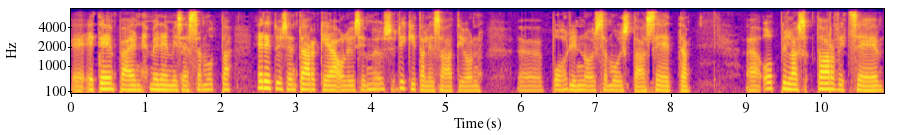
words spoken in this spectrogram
e, eteenpäin menemisessä, mutta erityisen tärkeää olisi myös digitalisaation pohdinnoissa muistaa se, että oppilas tarvitsee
